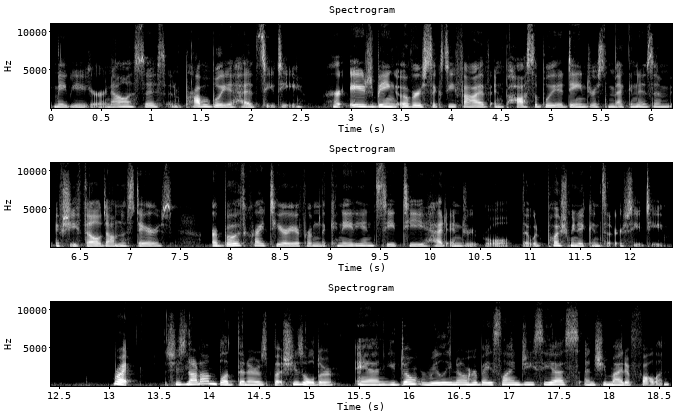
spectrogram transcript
maybe a urinalysis, and probably a head CT. Her age being over 65 and possibly a dangerous mechanism if she fell down the stairs are both criteria from the Canadian CT head injury rule that would push me to consider CT. Right. She's not on blood thinners, but she's older, and you don't really know her baseline GCS, and she might have fallen.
